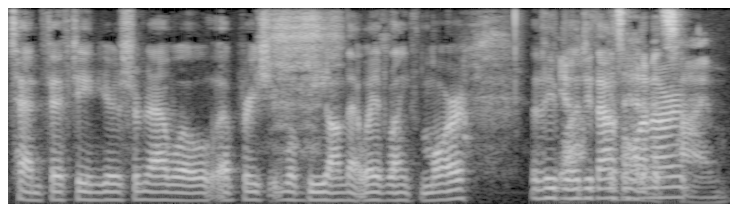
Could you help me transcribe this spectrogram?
10, 15 years from now will appreciate will be on that wavelength more. than people Yeah, in it's ahead 2001 of its are. time.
